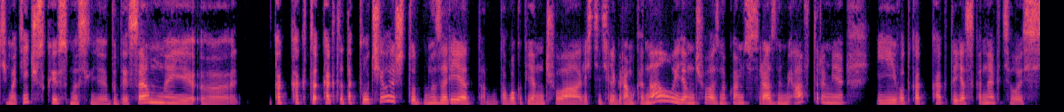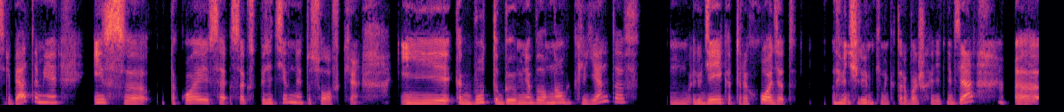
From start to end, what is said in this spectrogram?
тематической, в смысле БДСМной. Э, как- как-то, как-то так получилось, что на заре там, того, как я начала вести телеграм-канал, я начала знакомиться с разными авторами, и вот как- как-то я сконнектилась с ребятами из такой секс-позитивной тусовки. И как будто бы у меня было много клиентов, людей, которые ходят на вечеринки, на которые больше ходить нельзя, э,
